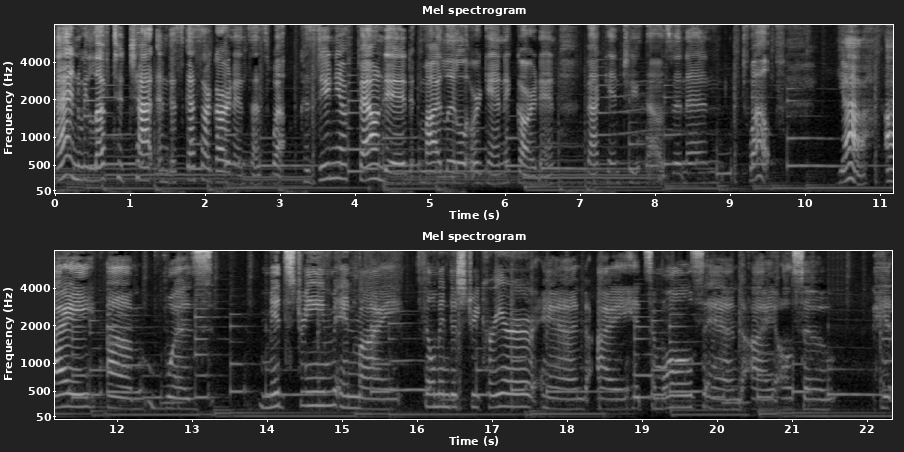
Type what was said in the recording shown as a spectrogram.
And we love to chat and discuss our gardens as well. Because Dunya founded my little organic garden back in 2012. Yeah, I um, was midstream in my film industry career and I hit some walls and I also hit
